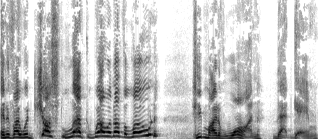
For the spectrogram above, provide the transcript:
And if I would just left well enough alone, he might have won that game.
